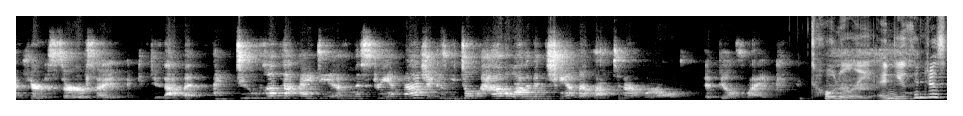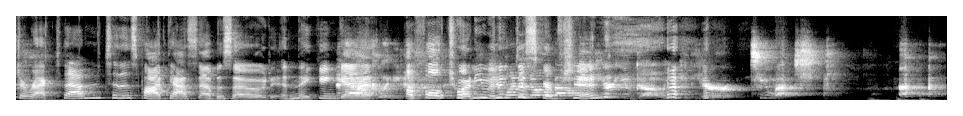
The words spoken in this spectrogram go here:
I'm here to serve, so I, I can do that. But I do love that idea of mystery and magic because we don't have a lot of enchantment left in our world. It feels like. Totally. And you can just direct them to this podcast episode and they can get Exactly. a full 20 minute about me? description. Here you go. You can hear too much.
